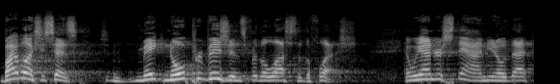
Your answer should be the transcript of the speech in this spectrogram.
Bible actually says, make no provisions for the lust of the flesh. And we understand, you know, that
